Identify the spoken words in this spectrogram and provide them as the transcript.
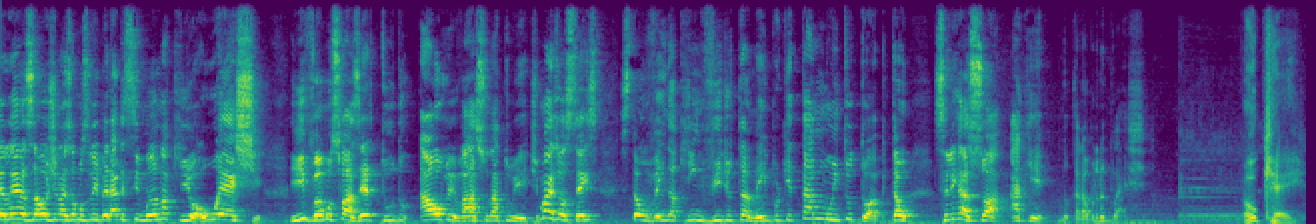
beleza? Hoje nós vamos liberar esse mano aqui, ó, o Ash. E vamos fazer tudo ao vivaço na Twitch. Mas vocês estão vendo aqui em vídeo também porque tá muito top. Então se liga só aqui no canal Bruno Clash. Ok.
